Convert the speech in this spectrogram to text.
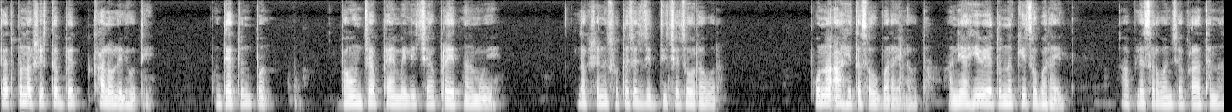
त्यात पण लक्षाची तब्येत खालवलेली होती. पण त्यातून पण भाऊंच्या फॅमिलीच्या प्रयत्नांमुळे लक्षाने स्वतःच्या जिद्दीच्या जोरावर पुन्हा आहे तसा उभा राहिला होता. आणि याही वेळेत तो नक्कीच उभा राहील. आपल्या सर्वांच्या प्रार्थना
